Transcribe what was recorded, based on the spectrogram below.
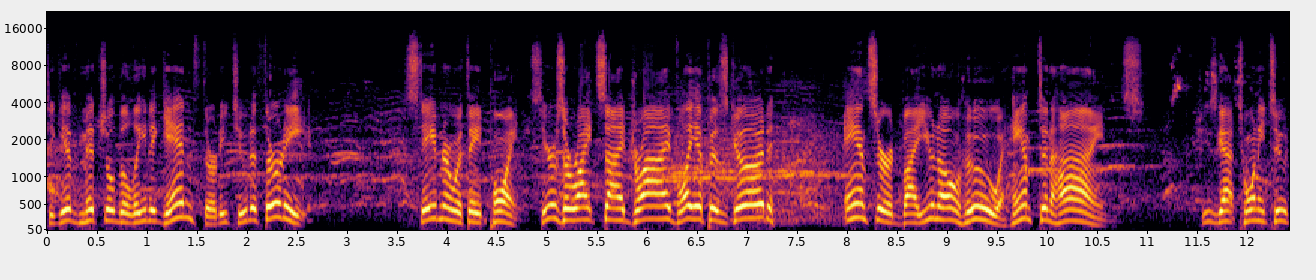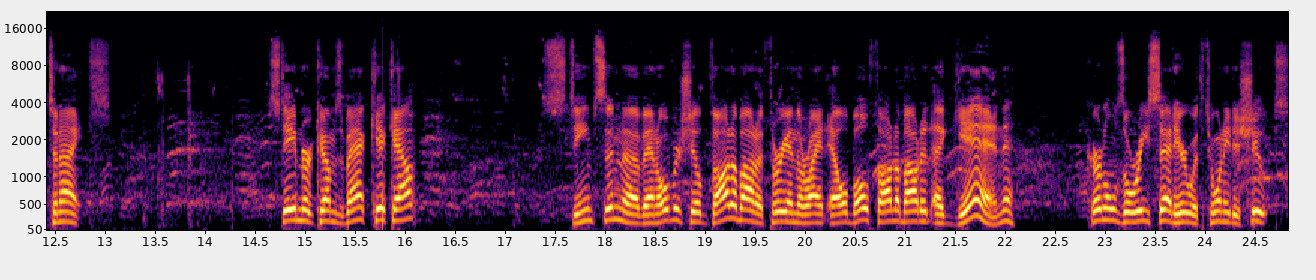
to give Mitchell the lead again, 32 to 30. Stabner with eight points. Here's a right side drive. Layup is good. Answered by you know who, Hampton Hines. She's got 22 tonight. Stabner comes back, kick out. Simpson, Van Overshield thought about a three in the right elbow, thought about it again. Kernels will reset here with 20 to shoot.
